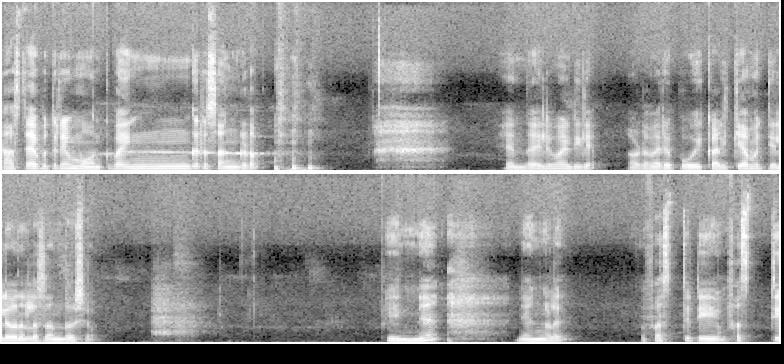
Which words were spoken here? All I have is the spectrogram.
ലാസ്റ്റ് ആയപ്പോഴത്തേനും മോൻക്ക് ഭയങ്കര സങ്കടം. എന്തായാലും വേണ്ടിയില്ല. അവിടെ വരെ പോയി കളിക്കാൻ പറ്റിയല്ലോ എന്നുള്ള സന്തോഷം. പിന്നെ ഞങ്ങൾ ഫസ്റ്റ് ടീം ഫസ്റ്റ്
